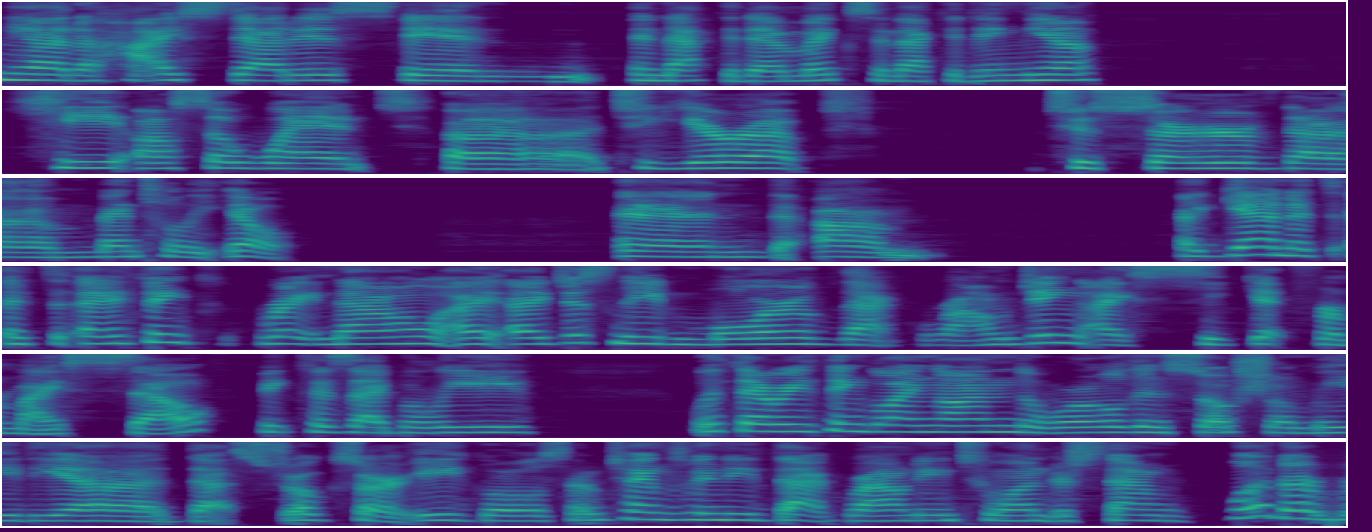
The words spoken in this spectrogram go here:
he had a high status in in academics and academia, he also went uh, to Europe to serve the mentally ill. And um, again, it's, it's, I think right now I, I just need more of that grounding. I seek it for myself because I believe with everything going on in the world and social media that strokes our ego, sometimes we need that grounding to understand what our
